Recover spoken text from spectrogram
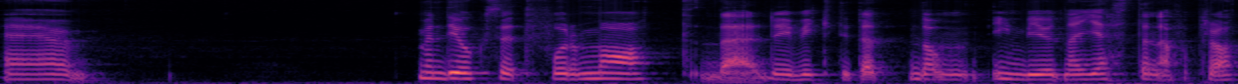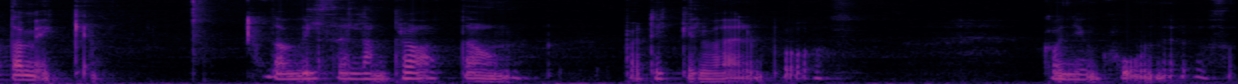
Eh, men det är också ett format där det är viktigt att de inbjudna gästerna får prata mycket. De vill sällan prata om partikelverb och konjunktioner och så.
